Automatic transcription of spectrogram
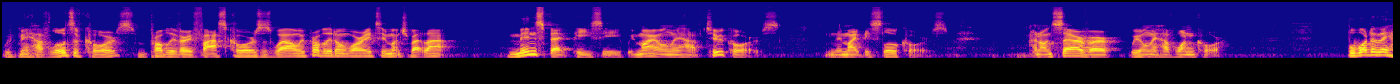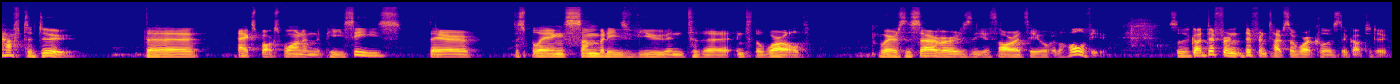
we may have loads of cores, probably very fast cores as well. We probably don't worry too much about that. Min-spec PC, we might only have two cores, and they might be slow cores. And on server, we only have one core. But what do they have to do? The Xbox One and the PCs, they're displaying somebody's view into the, into the world, whereas the server is the authority over the whole view. So they've got different, different types of workloads they've got to do.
